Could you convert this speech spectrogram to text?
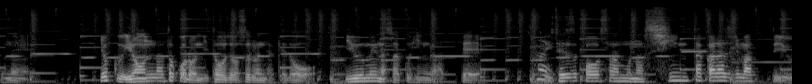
とね、よくいろんなところに登場するんだけど有名な作品があって、はい、手塚治虫の「新宝島」っていう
